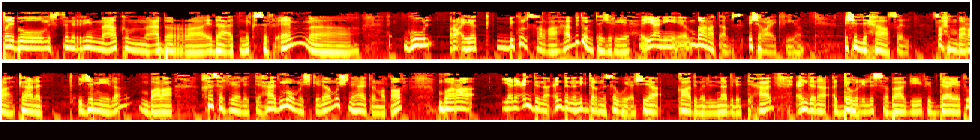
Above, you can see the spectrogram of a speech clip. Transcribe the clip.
طيب ومستمرين معكم عبر إذاعة Mix FM. آه، قول رأيك بكل صراحة بدون تجريح يعني مباراة أمس إيش رأيك فيها؟ إيش اللي حاصل؟ صح مباراة كانت جميلة مباراة خسر فيها الاتحاد مو مشكلة مش نهاية المطاف. مباراة يعني عندنا عندنا نقدر نسوي أشياء قادمة للنادي الاتحاد عندنا الدوري لسه باقي في بدايته.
